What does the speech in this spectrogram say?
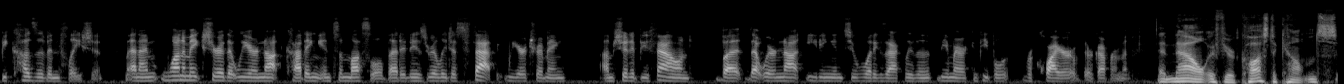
because of inflation? And I want to make sure that we are not cutting into muscle, that it is really just fat we are trimming, um, should it be found, but that we're not eating into what exactly the, the American people require of their government. And now, if your cost accountants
